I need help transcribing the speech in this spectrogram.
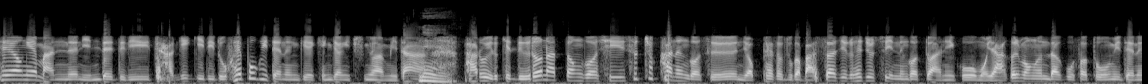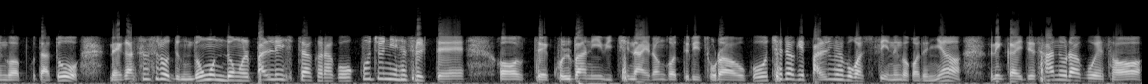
체형에 맞는 인대들이 자기 길이로 회복이 되는 게 굉장히 중요합니다. 네. 바로 이렇게 늘어났던 것이 수축하는 것은 옆에서 누가 마사지를 해줄 수 있는 것도 아니고 뭐 약을 먹는다고서 도움이 되는 것보다도 내가 스스로 능동 운동을 빨리 시작을 하고 꾸준히 했을 때 어, 이제 골반이 위치나 이런 것들이 돌아오고 체력이 빨리 회복할 수 있는 거거든요. 그러니까 이제 산후라고 해서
